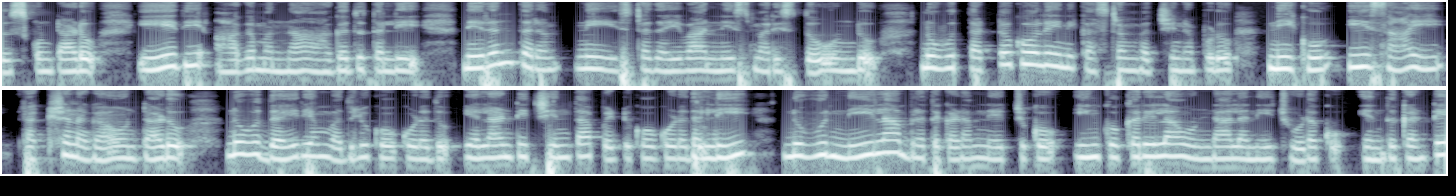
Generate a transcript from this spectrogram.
చూసుకుంటాడు. ఏది ఆగమన్నా ఆగదు తల్లి. నిరంతరం నీ ఇష్ట దైవాన్ని స్మరిస్తూ ఉండు. నువ్వు తట్టుకోలేని కష్టం వచ్చినప్పుడు నీకు ఈ సాయి రక్ష రక్షణగా ఉంటాడు. నువ్వు ధైర్యం వదులుకోకూడదు. ఎలాంటి చింత పెట్టుకోకూడదు. తల్లి నువ్వు నీలా బ్రతకడం నేర్చుకో. ఇంకొకరిలా ఉండాలని చూడకు. ఎందుకంటే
